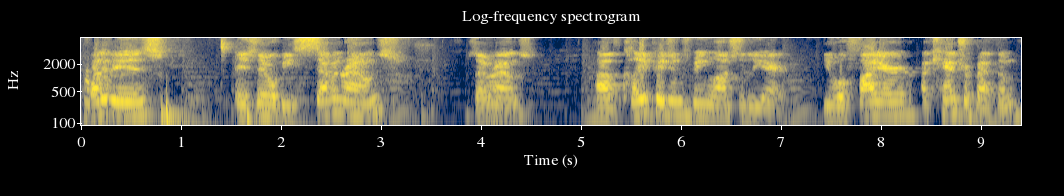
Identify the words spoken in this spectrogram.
what it is is there will be seven rounds seven rounds of clay pigeons being launched into the air. You will fire a cantrip at them.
